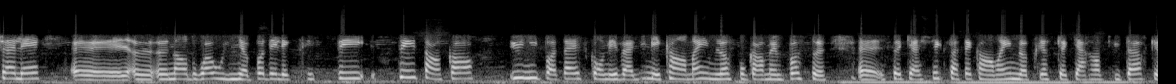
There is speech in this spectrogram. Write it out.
chalet, un, un endroit où il n'y a pas d'électricité, c'est encore une hypothèse qu'on évalue, mais quand même, là, faut quand même pas se, euh, se cacher que ça fait quand même là, presque 48 heures que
